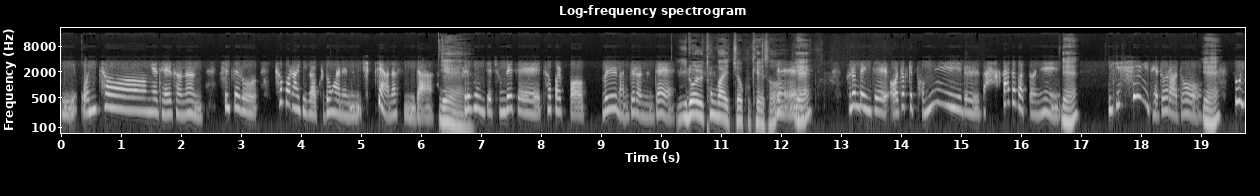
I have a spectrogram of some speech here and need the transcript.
이 원청에 대해서는 실제로 처벌하기가 그동안에는 쉽지 않았습니다. 예. 그래서 이제 중대재해처벌법을 만들었는데 1월 통과했죠, 국회에서. 네. 예. 그런데 이제 어저께 법리를 막 따져봤더니 예. 이게 시행이 되더라도 예. 또 이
